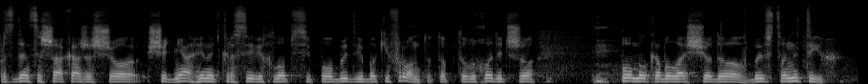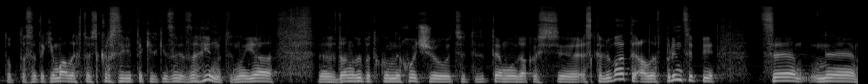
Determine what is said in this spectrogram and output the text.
президент США каже, що щодня гинуть красиві хлопці по обидві боки фронту. Тобто виходить, що помилка була щодо вбивства не тих. Тобто, все-таки мали хтось красиві такі загинути. Ну я е, в даному випадку не хочу цю тему якось е, ескалювати, але в принципі це не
